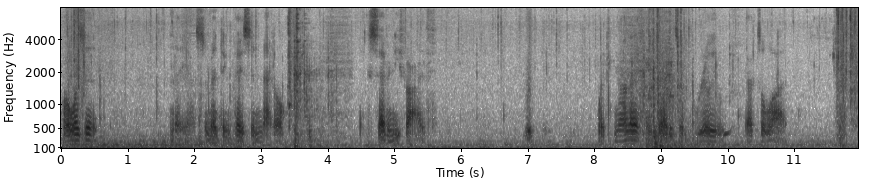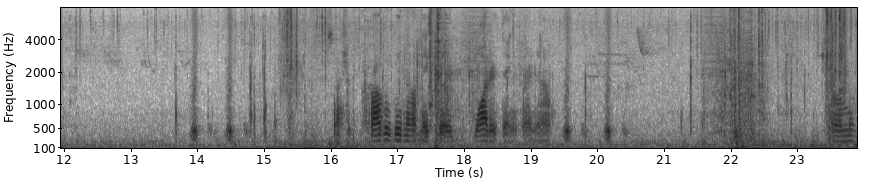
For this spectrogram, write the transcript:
What was it? No, yeah, cementing paste and metal. Like 75. Which, now that I think it, it's a really... That's a lot. So I should probably not make the water thing right now. Um,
